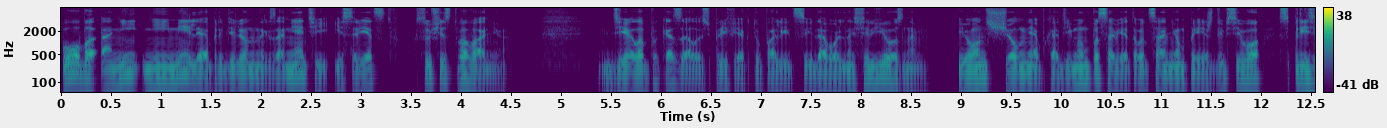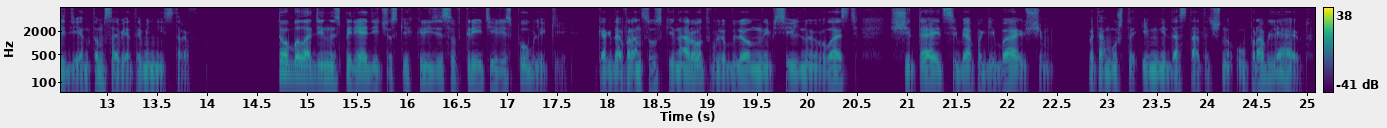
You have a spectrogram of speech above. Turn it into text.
Оба они не имели определенных занятий и средств к существованию. Дело показалось префекту полиции довольно серьезным, и он счел необходимым посоветоваться о нем прежде всего с президентом Совета министров. То был один из периодических кризисов Третьей Республики, когда французский народ, влюбленный в сильную власть, считает себя погибающим, потому что им недостаточно управляют,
